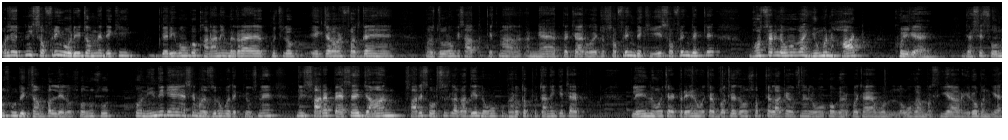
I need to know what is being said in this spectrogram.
और जो इतनी सफरिंग हो रही है, जो हमने देखी, गरीबों को खाना नहीं मिल रहा है, कुछ लोग एक जगह पे फंस गए हैं मजदूरों के साथ कितना अन्याय, अत्याचार हुआ है, जो सफरिंग देखी, ये सफरिंग देख के बहुत सारे लोगों का ह्यूमन हार्ट खुल गया है। जैसे सोनू सूद एग्ज़ाम्पल ले लो। सोनू सूद को नींद ही नहीं आई ऐसे मजदूरों को देख के। उसने अपनी सारे पैसे, जान, सारे सोर्सेज लगा दिए लोगों को घरों तक पहुँचाने के, चाहे प्लेन हो, चाहे ट्रेन हो, चाहे बसेज हो, सब चला के उसने लोगों को घर पहुँचाया। वो लोगों का मसीहा और हीरो बन गया।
